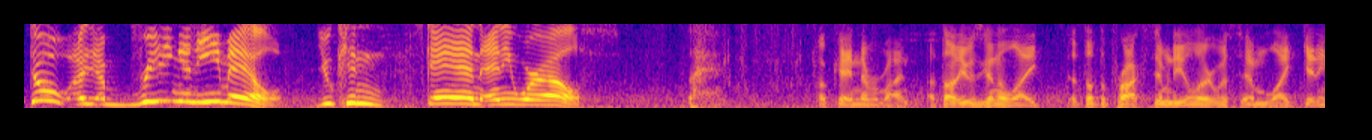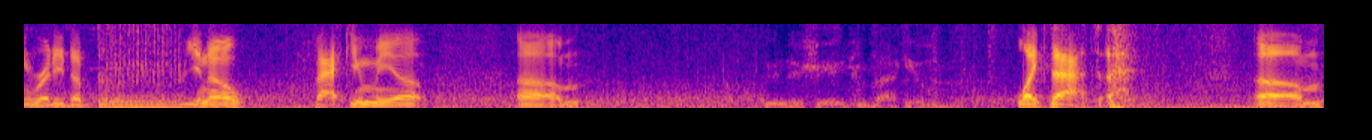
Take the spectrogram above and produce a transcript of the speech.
don't, I, I'm reading an email. You can scan anywhere else. okay, never mind. I thought he was gonna like, I thought the proximity alert was him like getting ready to, you know, vacuum me up. Um, Initiate vacuum. Like that. um,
